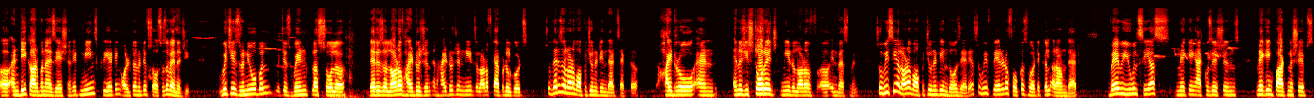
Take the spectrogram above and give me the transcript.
uh, and decarbonization, it means creating alternative sources of energy, which is renewable, which is wind plus solar. There is a lot of hydrogen, and hydrogen needs a lot of capital goods. So there is a lot of opportunity in that sector. Hydro and energy storage need a lot of uh, investment. So we see a lot of opportunity in those areas. So we've created a focus vertical around that, where we, you will see us making acquisitions, making partnerships,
